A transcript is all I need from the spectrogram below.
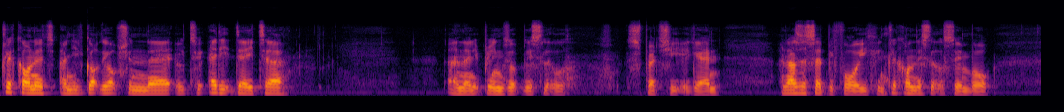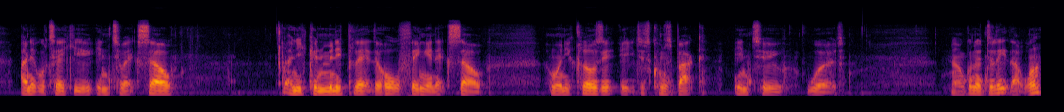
click on it and you've got the option there to edit data and then it brings up this little spreadsheet again and as I said before, you can click on this little symbol and it will take you into Excel and you can manipulate the whole thing in Excel. And when you close it, it just comes back into Word. Now I'm going to delete that one.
